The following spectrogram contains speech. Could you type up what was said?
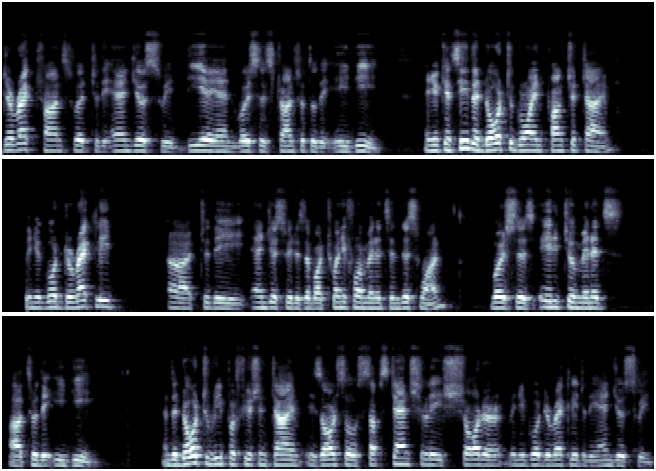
direct transfer to the angio suite, DAN, versus transfer to the AD. And you can see the door to groin puncture time when you go directly uh, to the angio suite is about 24 minutes in this one versus 82 minutes uh, through the ED. And the door to reperfusion time is also substantially shorter when you go directly to the angio suite.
